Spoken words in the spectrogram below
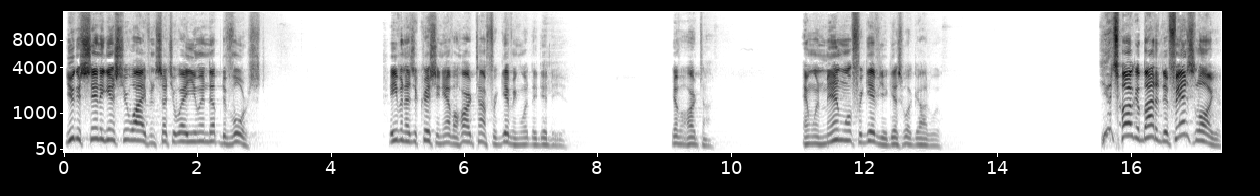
You could sin against your wife in such a way you end up divorced. Even as a Christian, you have a hard time forgiving what they did to you. You have a hard time. And when men won't forgive you, guess what? God will. You talk about a defense lawyer.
